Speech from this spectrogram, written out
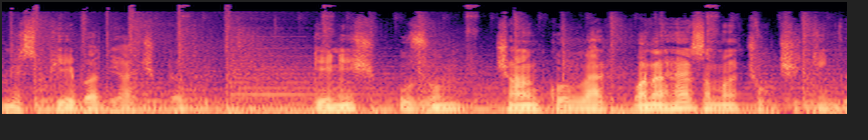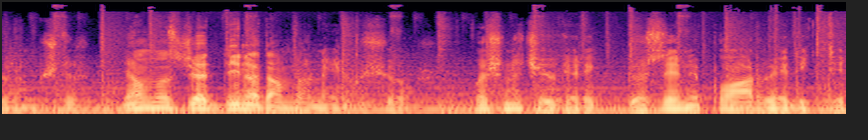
Miss Peabody açıkladı. Geniş, uzun, çan kollar bana her zaman çok çirkin görünmüştür. Yalnızca din adamlarına yakışıyor. Başını çevirerek gözlerini Poirot'a dikti.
